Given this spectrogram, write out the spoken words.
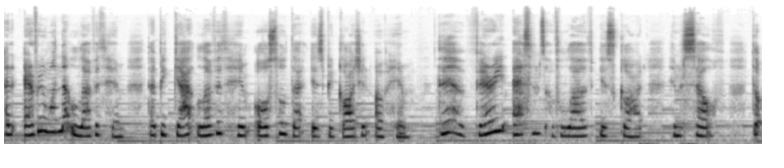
And everyone that loveth him, that begat, loveth him also that is begotten of him. The very essence of love is God Himself. The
